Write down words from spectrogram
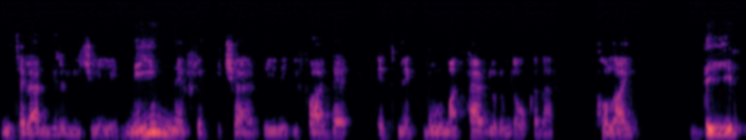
nitelendirileceği, neyin nefret içerdiğini ifade etmek, bulmak her durumda o kadar kolay değil.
